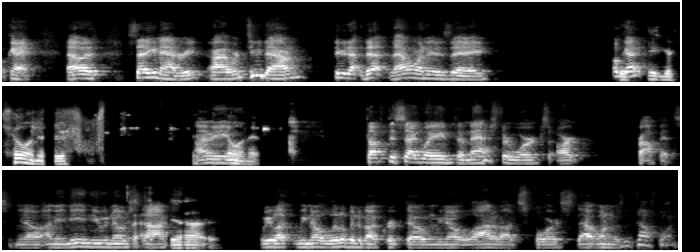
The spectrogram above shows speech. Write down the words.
okay, that was second ad read. All right, we're two down. Two down. That, that one is a. Okay. You're, you're killing it. Dude. You're I mean, killing it. tough to segue into Masterworks art profits. You know, I mean, me and you know stocks. Yeah, We like we know a little bit about crypto and we know a lot about sports. That one was a tough one.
